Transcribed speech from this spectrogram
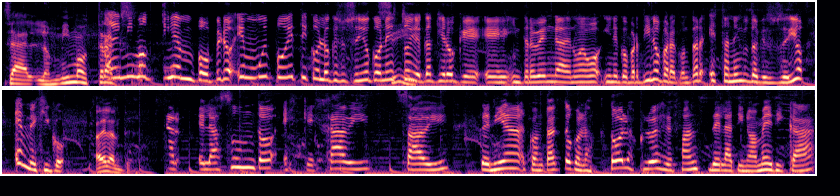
O sea, los mismos tracks. Al mismo tiempo, pero es muy poético lo que sucedió con Sí. esto y acá quiero que eh, intervenga de nuevo Ine Copertino para contar esta anécdota que sucedió en México. Adelante. Claro, el asunto es que Javi, Xavi, tenía contacto con los- todos los clubes de fans de Latinoamérica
